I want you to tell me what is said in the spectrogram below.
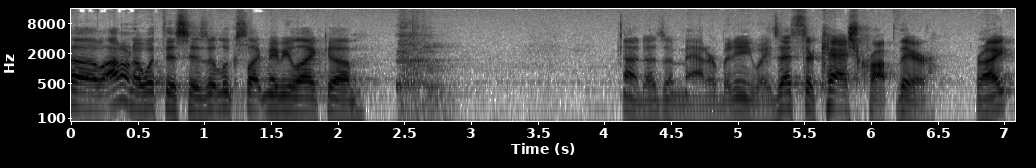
uh, I don't know what this is. It looks like maybe like, um, oh, it doesn't matter. But anyways, that's their cash crop there, right?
